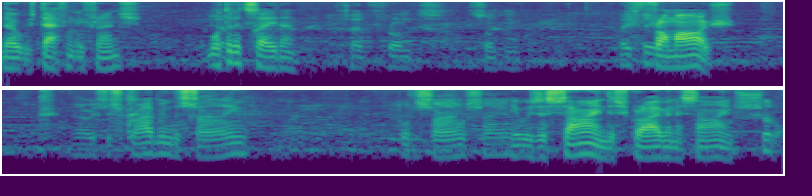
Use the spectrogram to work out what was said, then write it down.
No, it was definitely French. What did it say then? It said front something. Think- Fromage. No, it's describing the sign. What the sign was saying. It was a sign describing a sign. Shut up.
